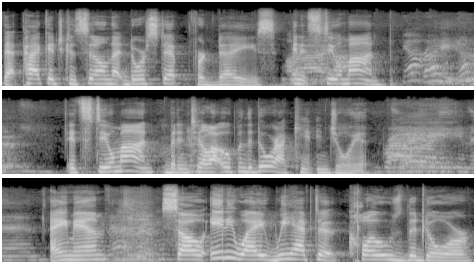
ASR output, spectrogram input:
That package can sit on that doorstep for days, and it's still mine. Right. Yeah. It's still mine, but until I open the door, I can't enjoy it. Right. Amen. Amen. So, anyway, we have to close the door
